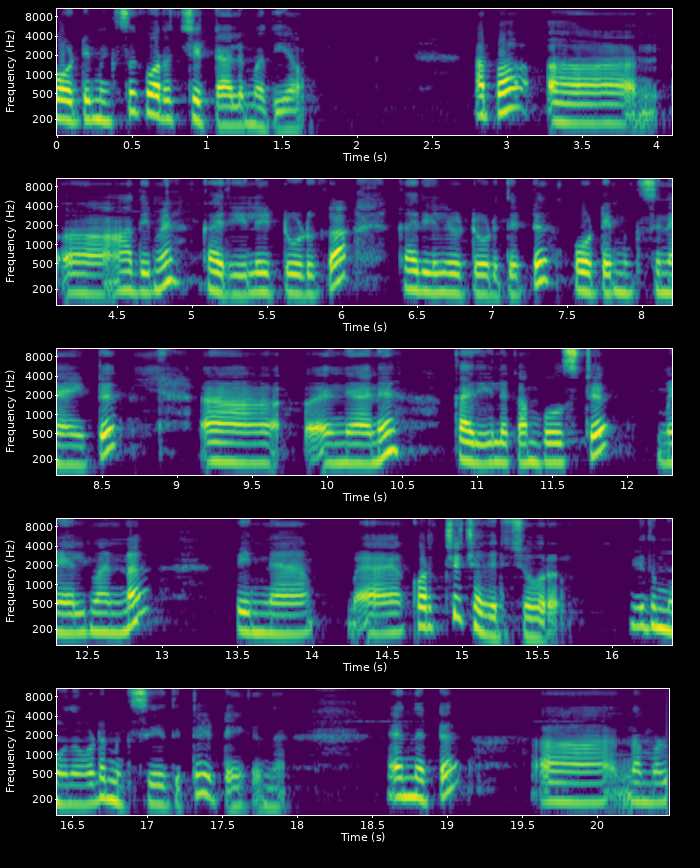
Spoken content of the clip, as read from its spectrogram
പോട്ടി മിക്സ് കുറച്ചിട്ടാലും മതിയാവും. അപ്പോൾ ആദ്യമേ കരിയില ഇട്ട് കൊടുക്കുക. കരിയില ഇട്ട് കൊടുത്തിട്ട് പോട്ടി മിക്സിനായിട്ട് ഞാൻ കരിയില കമ്പോസ്റ്റ് മേൽമണ്ണ് പിന്നെ കുറച്ച് ചകിരിച്ചോറ്. ഇത് മൂന്നും കൂടെ മിക്സ് ചെയ്തിട്ട് ഇട്ടേക്കുന്നത്. എന്നിട്ട് നമ്മൾ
